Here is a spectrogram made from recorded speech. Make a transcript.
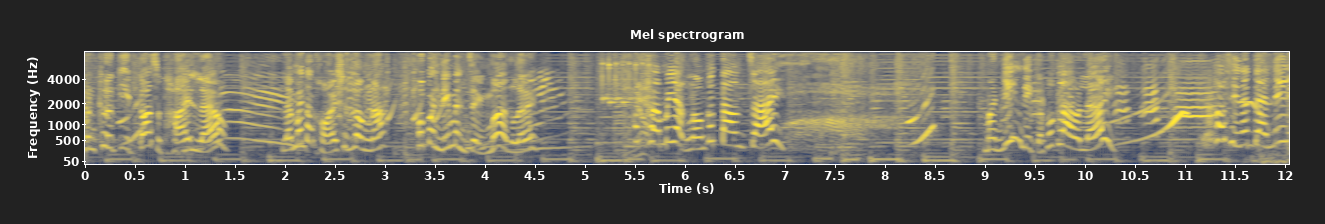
มันคือกีดก้อนสุดท้ายแล้ว และไม่ต้องขอให้ฉันลงนะ เพราะวันนี้มันเจ๋งมากเลย ถ้าเธอไม่อยากลงก็ตามใจ มันยิ่งดีกับพวกเราเลยโทษทีนะแดนนี่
